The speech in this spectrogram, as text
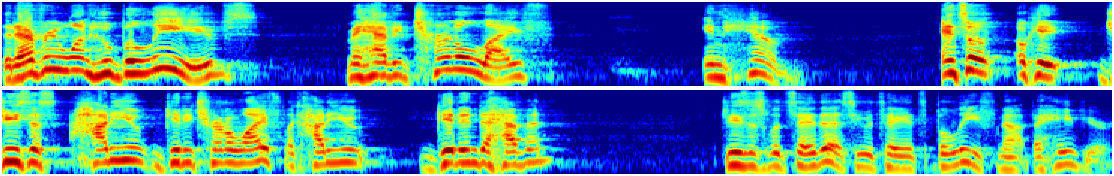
that everyone who believes may have eternal life in him. And so, okay, Jesus, how do you get eternal life? Like, how do you get into heaven? Jesus would say this He would say, it's belief, not behavior.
